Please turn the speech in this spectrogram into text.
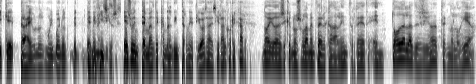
y que trae unos muy buenos beneficios. Eso en temas de canal de Internet. ¿Ibas a decir algo, Ricardo? No, iba a decir que no solamente en el canal de Internet, en todas las decisiones de tecnología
